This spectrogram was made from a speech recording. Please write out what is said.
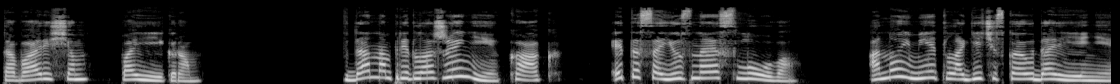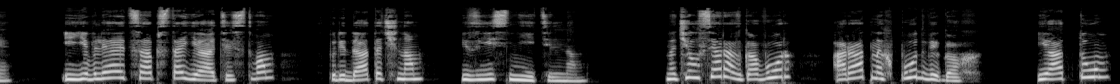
товарищам по играм. В данном предложении «как» – это союзное слово. Оно имеет логическое ударение и является обстоятельством в придаточном изъяснительном. Начался разговор о ратных подвигах и о том,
